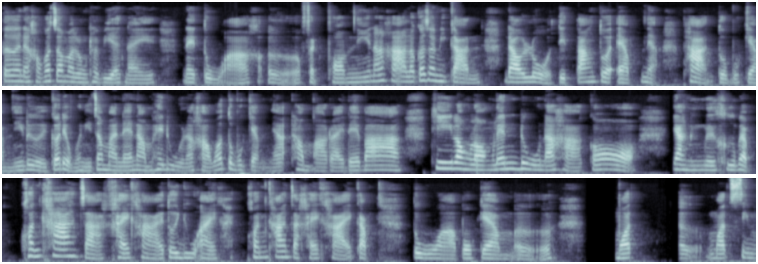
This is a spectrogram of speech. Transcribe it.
เตอร์เนี่ยเขาก็จะมาลงทะเบียนในในตัวเอ่อแพลตฟอร์มนี้นะคะ แล้วก็จะมีการดาวน์โหลดติดตั้งตัวแอปเนี่ยผ่านตัวโปรแกรมนี้เลย ก็เดี๋ยววันนี้จะมาแนะนำให้ดูนะคะ ว่าตัวโปรแกรมเนี้ยทำอะไรได้บ้าง ที่ลองลองเล่นดูนะคะ ก็อย่างหนึ่งเลยคือแบบค่อนข้างจะคล้ายๆ ตัว UI ค่อนข้างจะคล้ายๆ กับตัวโปรแกรมเอ่อมอด เอ่อ Mod Sim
